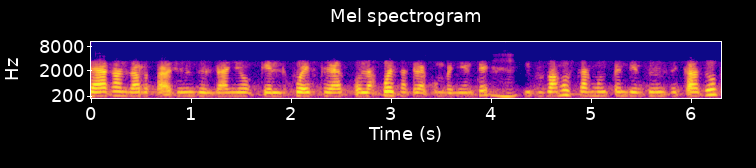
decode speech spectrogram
se hagan las reparaciones del daño que el juez crea o la jueza crea conveniente y pues vamos a estar muy pendientes de ese caso.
